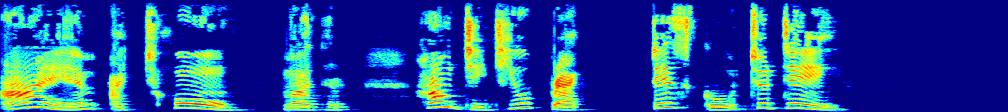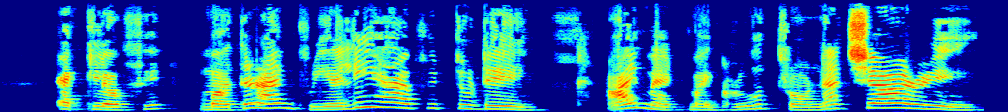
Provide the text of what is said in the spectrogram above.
I am at home. Mother, how did you practice go today? Eklavya, Mother, I'm really happy today. I met my Guru Dronacharya.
